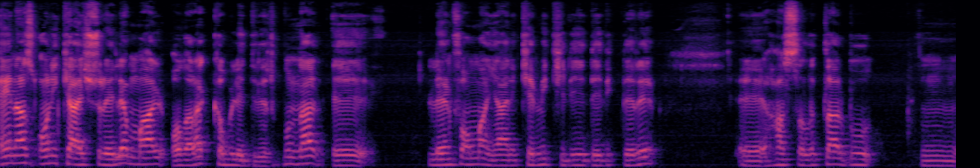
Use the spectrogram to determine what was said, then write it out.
en az 12 ay süreyle mal olarak kabul edilir. Bunlar e, lenfoma yani kemik iliği dedikleri e, hastalıklar bu m,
